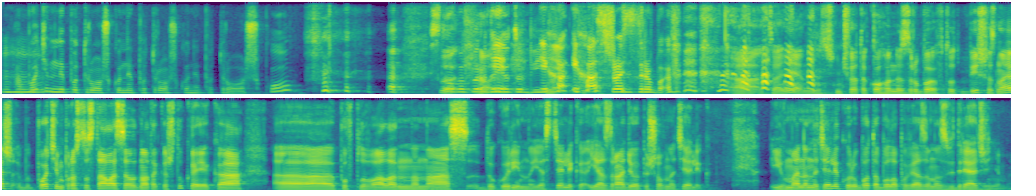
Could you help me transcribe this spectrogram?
А потім не потрошку, не потрошку, не потрошку. Слово ну, передаю тобі. І, Ха- і Хас щось зробив. А, та ні, ну, нічого такого не зробив. Тут більше, знаєш, потім просто сталася одна така штука, яка е, повпливала на нас докорінно. Я з телека, я з радіо пішов на телек. І в мене на телеку робота була пов'язана з відрядженнями.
